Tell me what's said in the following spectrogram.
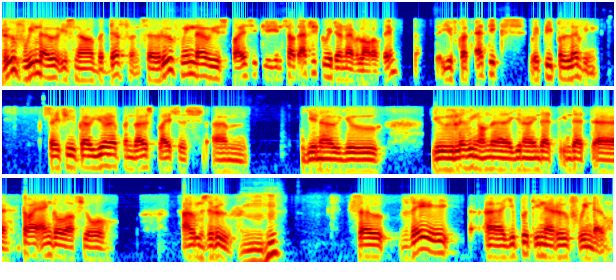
Roof window is now a bit different. So roof window is basically in South Africa we don't have a lot of them. You've got attics where people live in. So if you go Europe and those places, um, you know you you're living on the you know in that in that uh, triangle of your home's roof. Mm-hmm. So there uh, you put in a roof window.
